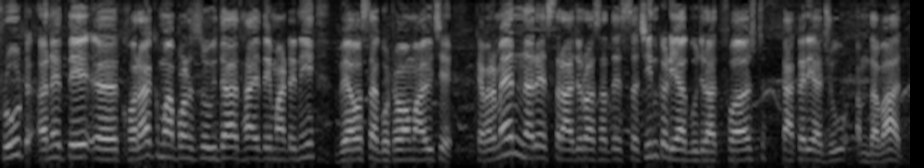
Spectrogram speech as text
ફ્રૂટ અને તે ખોરાકમાં પણ સુવિધા થાય તે માટેની વ્યવસ્થા ગોઠવવામાં આવી છે. કેમેરામેન નરેશ રાજોરા સાથે સચિન કડિયા, ગુજરાત ફર્સ્ટ, કાંકરિયા જુ, અમદાવાદ.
